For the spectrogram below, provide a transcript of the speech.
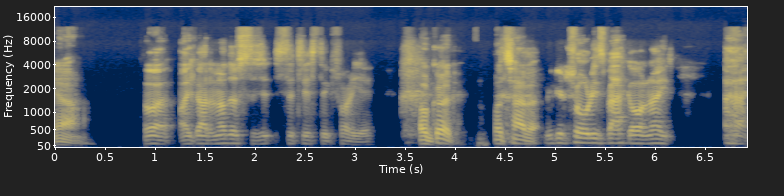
Yeah. Oh, I got another st- statistic for you. Oh, good. Let's have it. we can throw these back all night. Uh,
